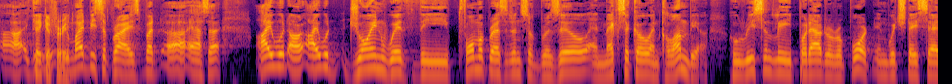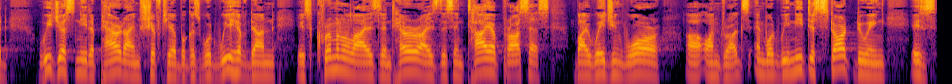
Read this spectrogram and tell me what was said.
Uh, Take you, it, You might be surprised, but uh, Asa, I would uh, I would join with the former presidents of Brazil and Mexico and Colombia, who recently put out a report in which they said we just need a paradigm shift here because what we have done is criminalized and terrorized this entire process by waging war uh, on drugs, and what we need to start doing is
